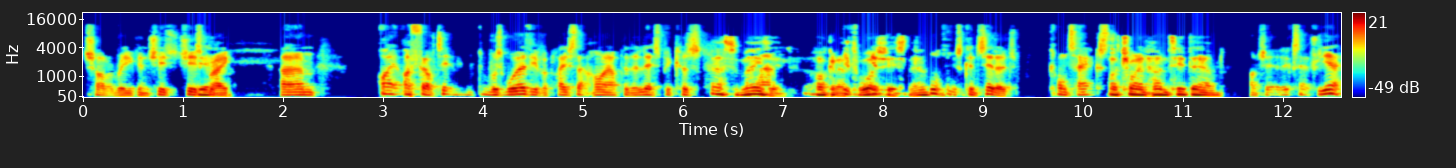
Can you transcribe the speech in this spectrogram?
Charlotte Regan. She's, she's yeah. great. Um, I, I, felt it was worthy of a place that high up in the list because that's amazing. Uh, I'm going to have to watch this now. All things considered, context. I'll try and hunt it down. Budget, etc. Yeah,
